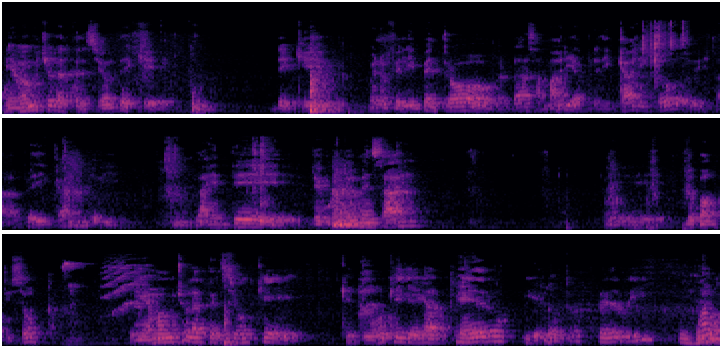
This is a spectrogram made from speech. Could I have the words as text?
me llama mucho la atención de que, de que bueno, Felipe entró, ¿verdad?, a Samaria a predicar y todo, y estaba predicando y la gente le gustó el mensaje, eh, los bautizó. Me llama mucho la atención que, que tuvo que llegar Pedro y el otro, Pedro y Juan.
